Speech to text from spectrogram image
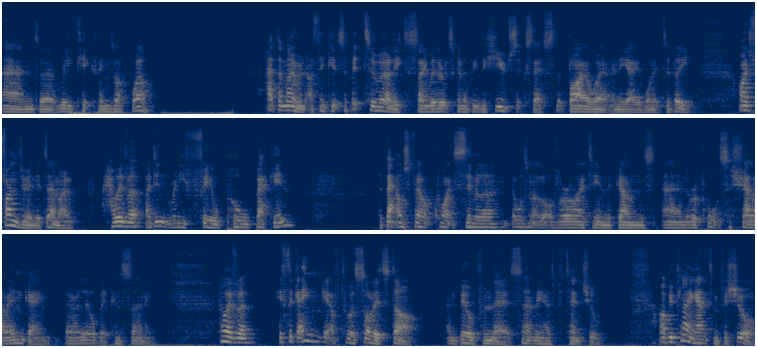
and uh, really kick things off well. At the moment, I think it's a bit too early to say whether it's going to be the huge success that BioWare and EA want it to be. I had fun doing the demo, however, I didn't really feel pulled back in. The battles felt quite similar, there wasn't a lot of variety in the guns, and the reports of shallow endgame, they're a little bit concerning. However, if the game can get off to a solid start and build from there, it certainly has potential. I'll be playing Anthem for sure,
